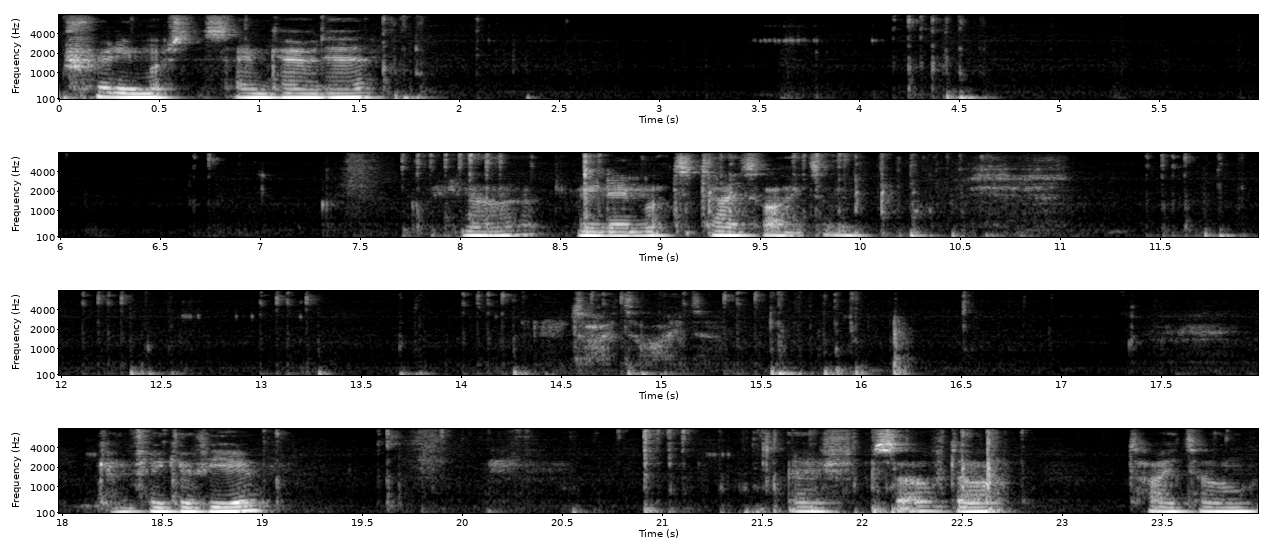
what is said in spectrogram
pretty much the same code here. Now rename that to title item. Title item. Configure view. If self dot title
